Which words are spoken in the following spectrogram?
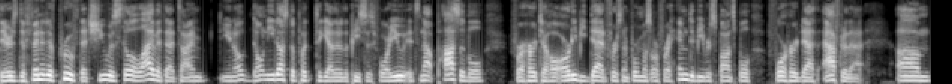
there's definitive proof that she was still alive at that time, you know, don't need us to put together the pieces for you. It's not possible for her to already be dead first and foremost, or for him to be responsible for her death after that. Um,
